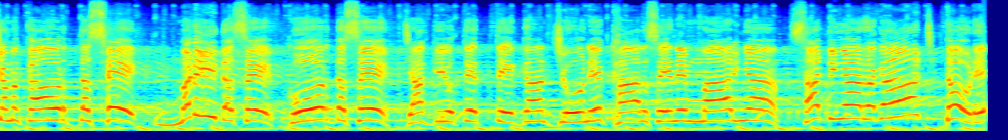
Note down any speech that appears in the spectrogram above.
ਚਮਕੌਰ ਦੱਸੇ, ਮੜੀ ਦੱਸੇ, ਗੋਰ ਦੱਸੇ, ਜਾਗੀ ਉੱਤੇ ਤੇਗਾਂ ਜੋ ਨੇ, ਖਾਲਸੇ ਨੇ ਮਾਰੀਆਂ। ਦੀਆਂ ਸਾਡੀਆਂ ਰਗਾਂ 'ਚ ਦੌੜੇ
